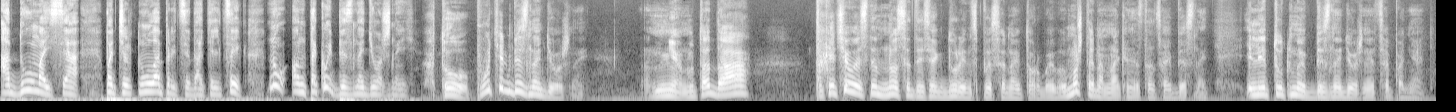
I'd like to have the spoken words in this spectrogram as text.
одумайся!» – подчеркнула председатель ЦИК. Ну, он такой безнадежный. Хто? Путін безнадіжний? Ні, ну та да. Так а чого ви з ним носитесь, як дурень з писаною торбою? Ви можете нам наконец-то це об'яснити? Или тут ми безнадіжні це понять?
